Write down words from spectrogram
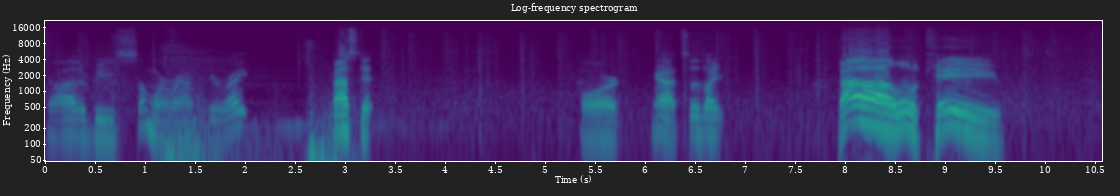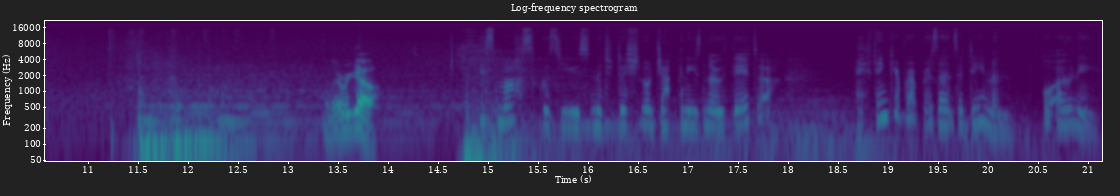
Gotta be somewhere around here, right? Past it. Or, yeah, it says like Ah, little cave. Well, there we go. This mask was used in the traditional Japanese Noh theater. I think it represents a demon, or Oni.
